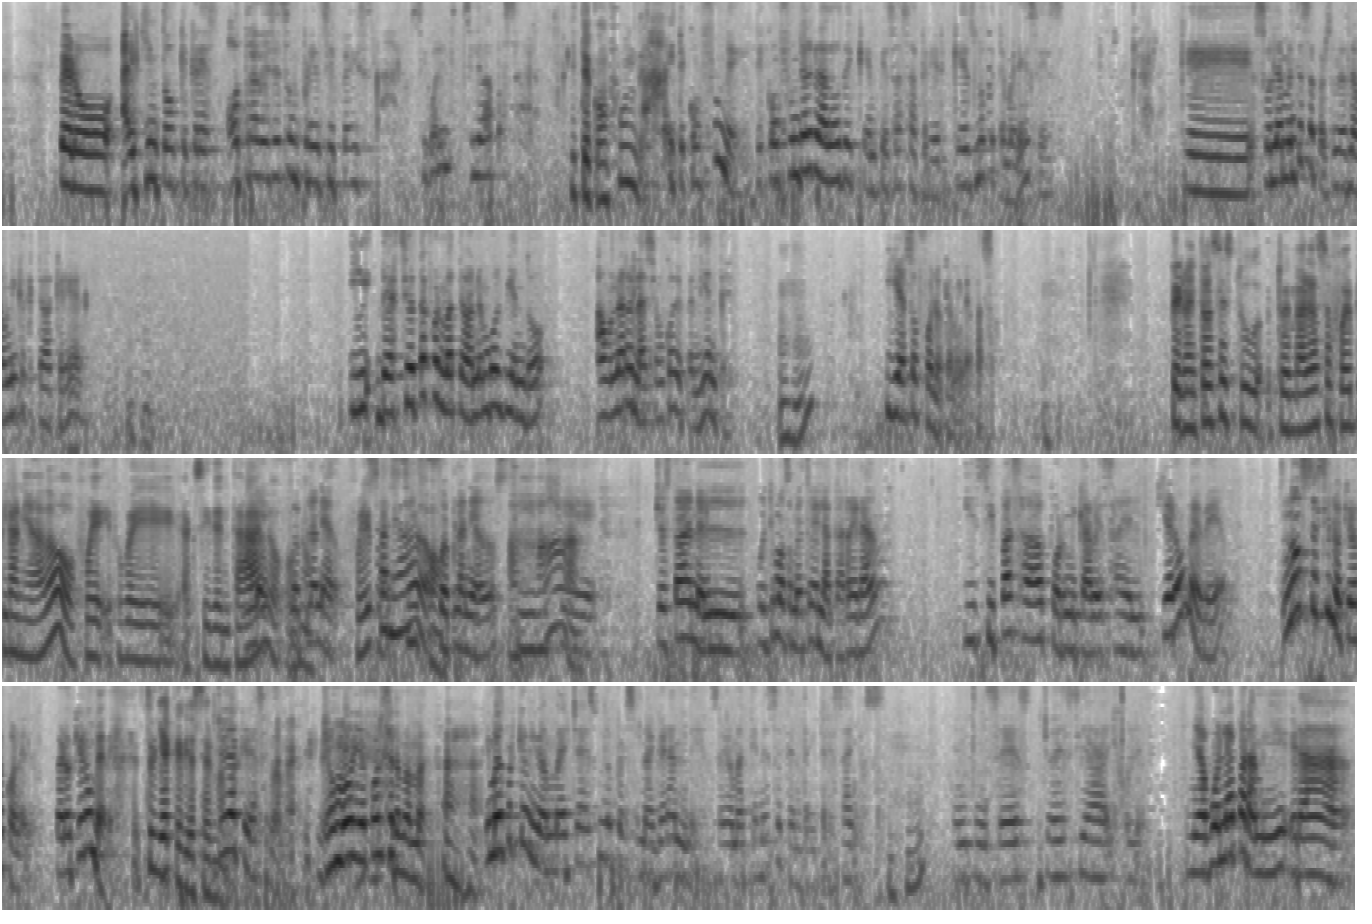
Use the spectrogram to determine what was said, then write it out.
Pero al quinto, ¿qué crees? Otra vez es un príncipe y dices, ay, pues igual se le va a pasar. Y te confunde. y te confunde. Te confunde al grado de que empiezas a creer qué es lo que te mereces. Claro. que solamente esa persona es la única que te va a querer. Y de cierta forma te van envolviendo a una relación codependiente. Y eso fue lo que a mí me pasó. Pero entonces, ¿tu, tu embarazo fue planeado o fue, fue accidental? No, o, o fue no? planeado. ¿Fue O sea, planeado? Sí, fue planeado. Sí, dije, yo estaba en el último semestre de la carrera y sí pasaba por mi cabeza el, quiero un bebé. No sé si lo quiero con él, pero quiero un bebé. Tú ya querías ser Yo mamá. ya quería ser mamá. Yo moría por ser mamá. Ajá. Y más porque mi mamá ya es una persona grande. O sea, mi mamá tiene 73 años. Entonces yo decía, híjole, mi abuela para mí era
